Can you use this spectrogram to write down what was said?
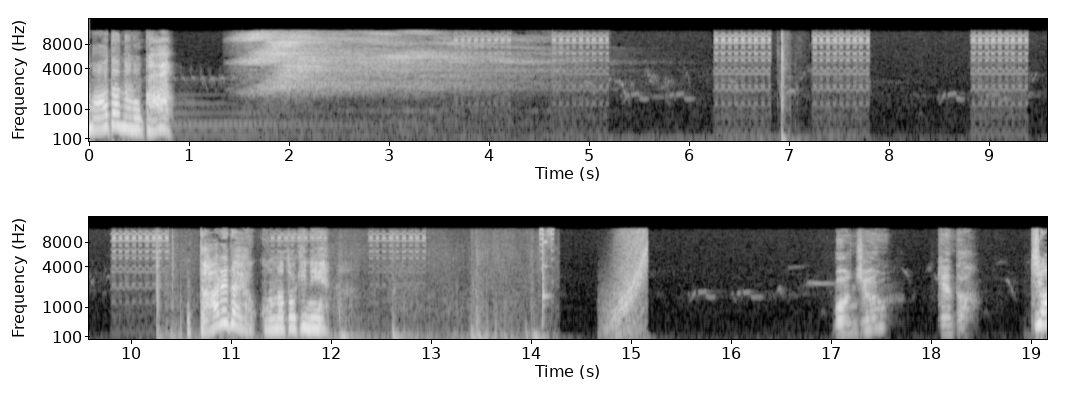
まだなのか？誰だよこんな時に。ボンジュールケンタ。ジャン！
